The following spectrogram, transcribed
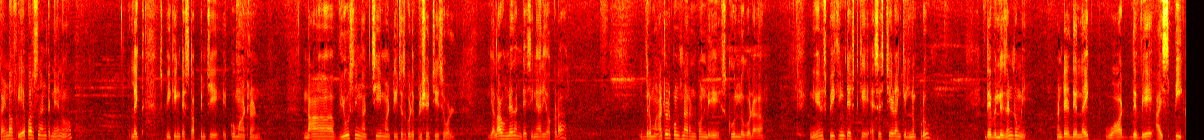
కైండ్ ఆఫ్ ఏ పర్సన్ అంటే నేను లైక్ స్పీకింగ్ టెస్ట్ తప్పించి ఎక్కువ మాట్లాడను. నా వ్యూస్ని నచ్చి మా టీచర్స్ కూడా అప్రిషియేట్ చేసేవాళ్ళు. ఎలా ఉండేదంటే సినారీ అక్కడ ఇద్దరు మాట్లాడుకుంటున్నారు అనుకోండి స్కూల్లో కూడా నేను స్పీకింగ్ టెస్ట్కి అసెస్ చేయడానికి వెళ్ళినప్పుడు they will listen to me అంటే they like what the way I speak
